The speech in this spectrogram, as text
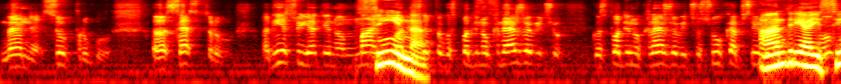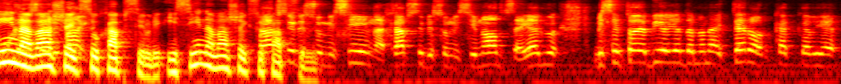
Mene, suprugu, e, sestru. A nije su jedino majku, sve to gospodinu Kneževiću gospodinu Knežoviću su uhapsili. Andrija i sina vašeg su hapsili. I sina vašeg su hapsili. Hapsili su mi sina, hapsili su mi sinovca. Ja, mislim, to je bio jedan onaj teror kakav je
